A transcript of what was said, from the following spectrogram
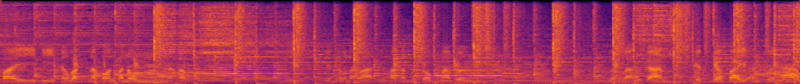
ไฟที่จังหวัดนครพนมนะครับนี่เป็นดงนาว่าที่พาท่านผู้ชมมาเบิ้งเบื้องหลังการเก็บเรือไฟอันสวยงาม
